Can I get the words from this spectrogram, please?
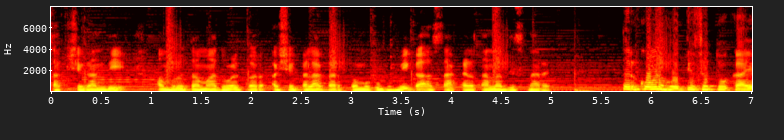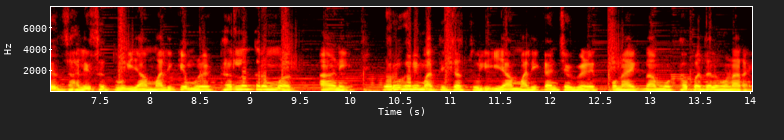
साक्षी गांधी अमृता माधवळकर असे कलाकार प्रमुख भूमिका साकारताना दिसणार आहेत. तर कोण होतीस तू काय झालीस तू या मालिकेमुळे ठरलं तर मग आणि घरोघरी मातीच्या चुली या मालिकांच्या वेळेत पुन्हा एकदा मोठा बदल होणार आहे.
